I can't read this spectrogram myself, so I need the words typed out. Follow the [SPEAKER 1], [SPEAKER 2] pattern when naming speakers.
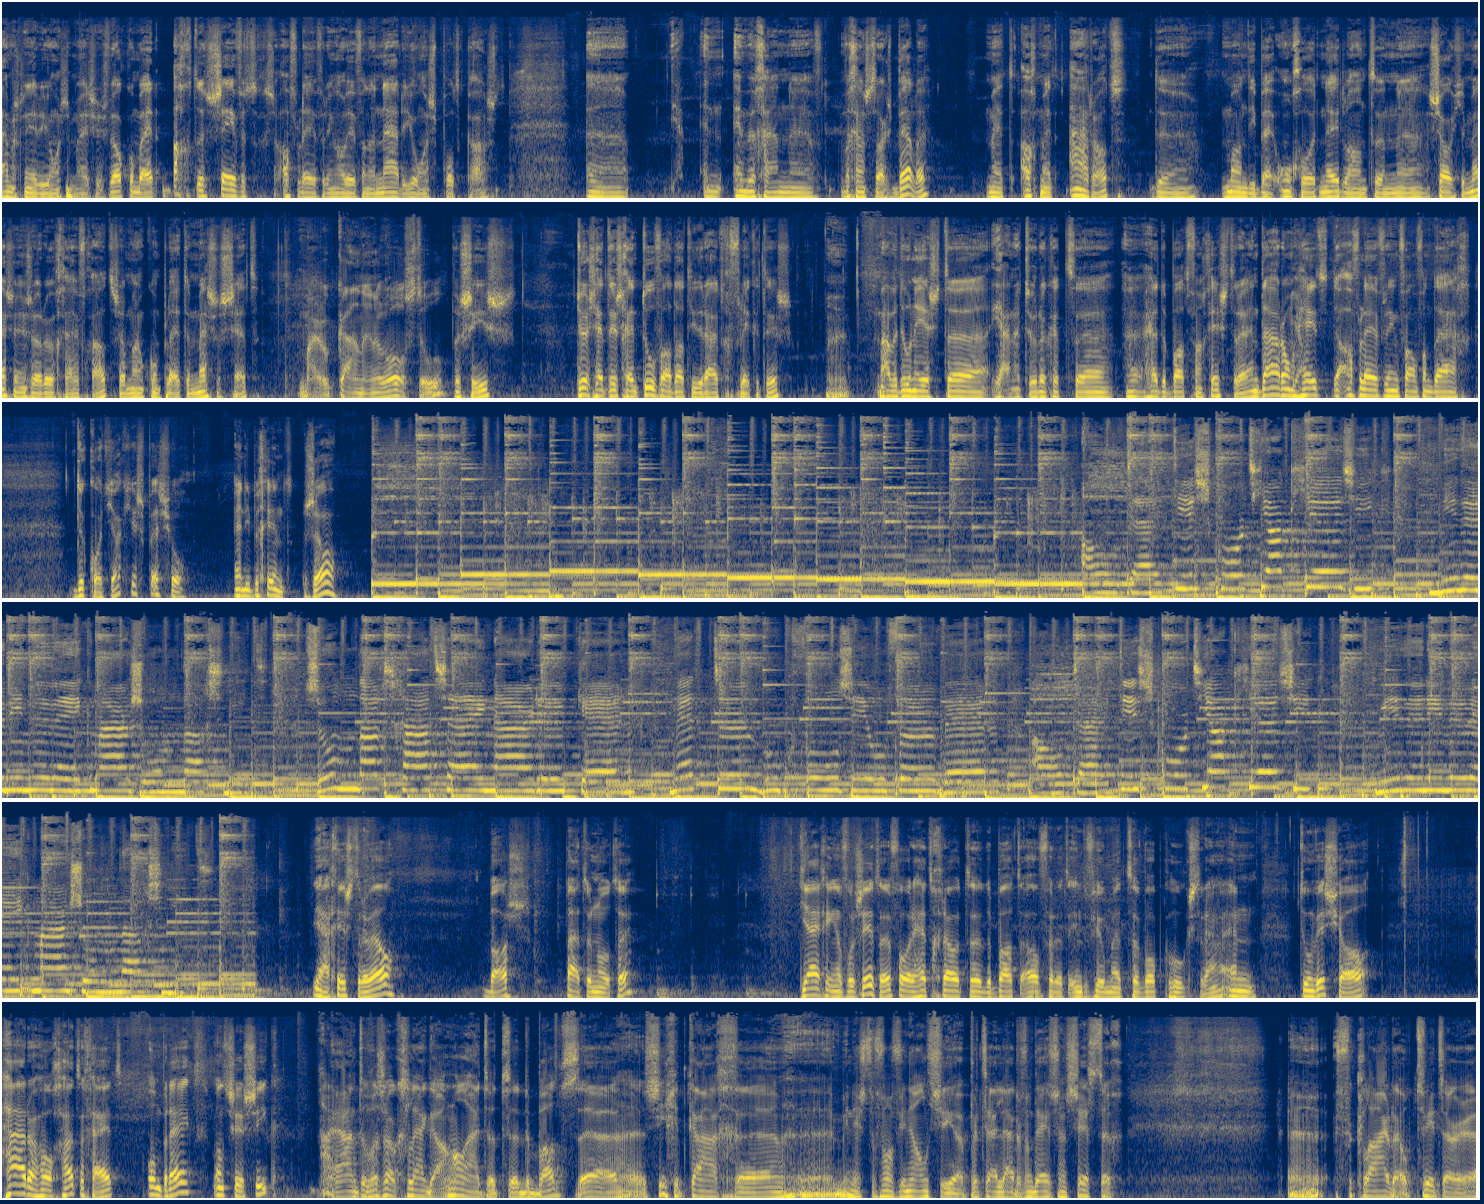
[SPEAKER 1] Dames en heren, jongens en meisjes, welkom bij de 78e aflevering alweer van de Na de Jongens podcast. Uh, ja, en en we, gaan, uh, we gaan straks bellen met Ahmed Arad, de man die bij Ongehoord Nederland een uh, zootje messen in zijn rug heeft gehad. Zeg maar een complete messenset.
[SPEAKER 2] Marokkaan in een rolstoel.
[SPEAKER 1] Precies. Dus het is geen toeval dat hij eruit geflikkerd is. Nee. Maar we doen eerst uh, ja, natuurlijk het, uh, het debat van gisteren. En daarom ja. heet de aflevering van vandaag de Kortjakje Special. En die begint zo.
[SPEAKER 3] Altijd is Kortjakje ziek. Midden in de week, maar zondags niet. Zondags gaat zij naar de kerk
[SPEAKER 1] Ja, gisteren wel. Bas, paternotte. Jij ging ervoor zitten voor het grote debat over het interview met eh, Wopke Hoekstra. En toen wist je al, hare hooghartigheid ontbreekt, want ze is ziek.
[SPEAKER 2] Nou ja, en toen was ook gelijk de angel uit het uh, debat. Uh, Sigrid Kaag, minister van Financiën, partijleider van D66... verklaarde op Twitter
